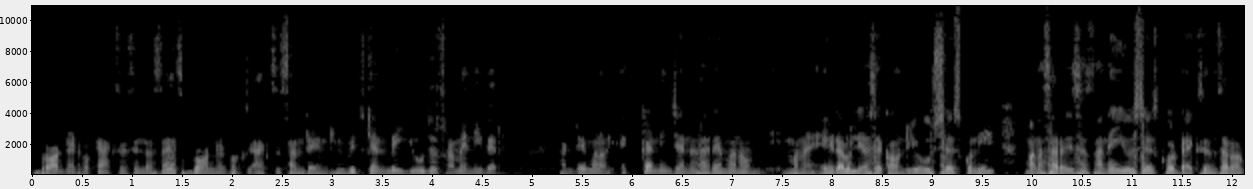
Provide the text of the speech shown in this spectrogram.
broad network access in the sense broad network access అంటే ఏంటి? Which can be user from anywhere అంటే మనం ఎక్కడి నుంచి అయినా సరే మనం మన ఏడబ్ల్యూఎస్ అకౌంట్ యూజ్ చేసుకుని మన సర్వీసెస్ అనేవి యూజ్ చేసుకోవచ్చు. ఎక్సెన్ సర్వర్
